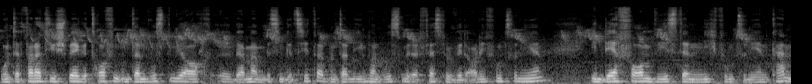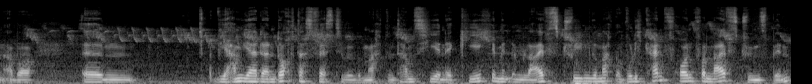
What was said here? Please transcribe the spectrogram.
Und das war natürlich schwer getroffen und dann wussten wir auch, äh, wir haben ja ein bisschen gezittert und dann irgendwann wussten wir, das Festival wird auch nicht funktionieren. In der Form, wie es denn nicht funktionieren kann. Aber ähm, wir haben ja dann doch das Festival gemacht und haben es hier in der Kirche mit einem Livestream gemacht, obwohl ich kein Freund von Livestreams bin.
